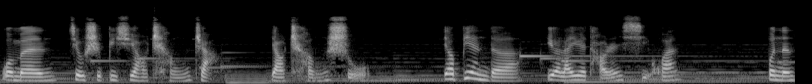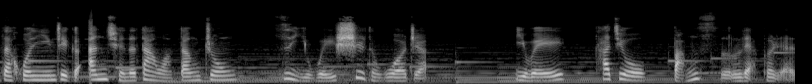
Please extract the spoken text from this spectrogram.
我们就是必须要成长，要成熟，要变得越来越讨人喜欢。不能在婚姻这个安全的大网当中自以为是的窝着，以为他就绑死了两个人，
